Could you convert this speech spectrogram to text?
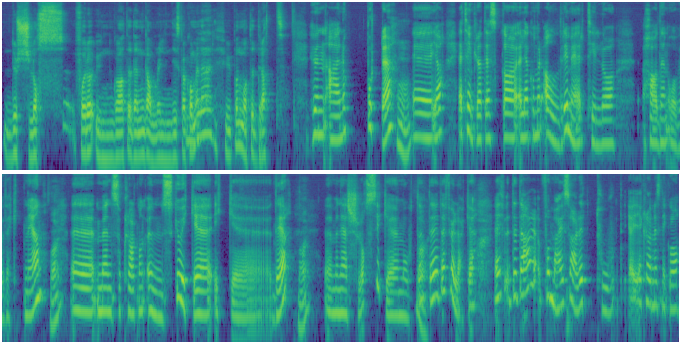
du slåss for å unngå at den gamle Lindy skal komme, eller er hun på en måte dratt? Hun er nok borte. Eh, ja. Jeg tenker at jeg skal Eller jeg kommer aldri mer til å ha den overvekten igjen. Eh, men så klart, man ønsker jo ikke, ikke det. Nei? Eh, Men jeg slåss ikke mot det. Det, det føler jeg ikke. Jeg, det der, for meg så er det to jeg, jeg klarer nesten ikke å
